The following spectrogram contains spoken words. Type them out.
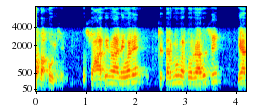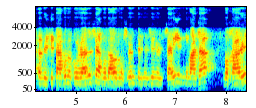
طبقو کې د صحابین رانیولې چې تر موږ پورې رارسي یا تر دې کتابونو پورې رارسي ابو داود مسلم ترمذي نسائی ابن ماجه بخاري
